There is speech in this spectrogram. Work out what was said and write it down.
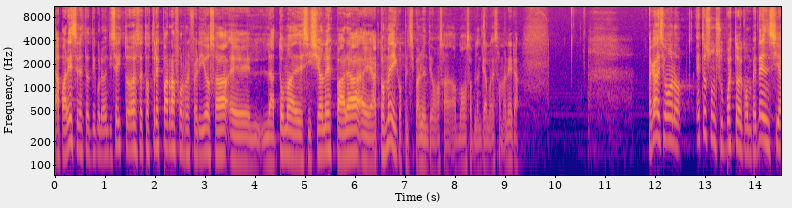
aparece en este artículo 26 todos estos tres párrafos referidos a eh, la toma de decisiones para eh, actos médicos principalmente, vamos a, vamos a plantearlo de esa manera. Acá decimos, bueno, esto es un supuesto de competencia.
